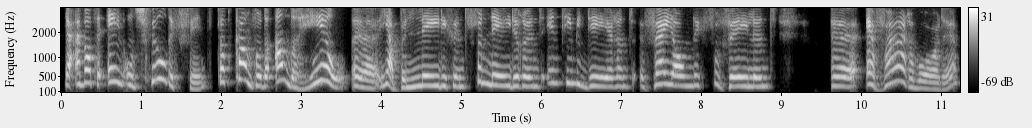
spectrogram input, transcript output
Ja, en wat de een onschuldig vindt, dat kan voor de ander heel uh, ja, beledigend, vernederend, intimiderend, vijandig, vervelend, uh, ervaren worden.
